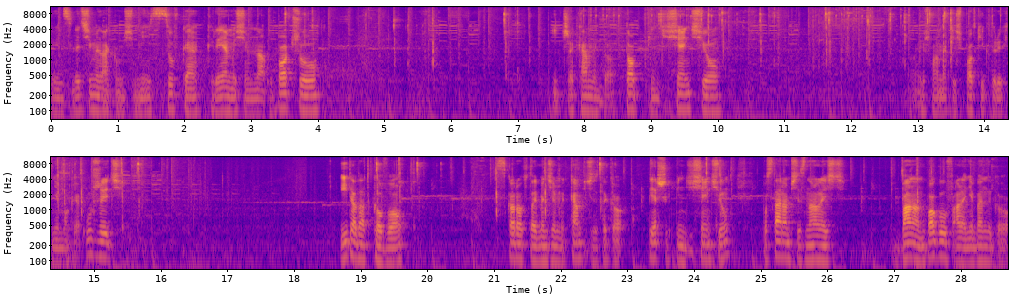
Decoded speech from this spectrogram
Więc lecimy na jakąś miejscówkę, kryjemy się na uboczu. I czekamy do top 50. No, już mam jakieś potki, których nie mogę użyć. I dodatkowo, skoro tutaj będziemy kampić do tego pierwszych 50, postaram się znaleźć banan bogów, ale nie będę go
